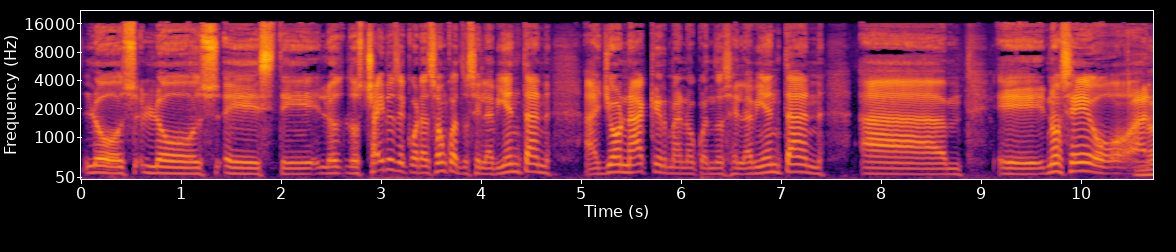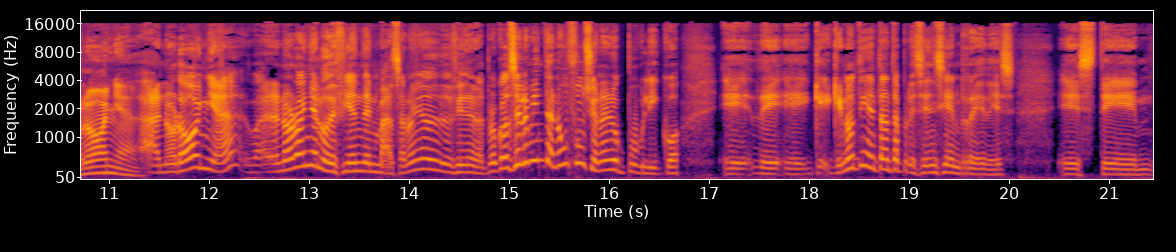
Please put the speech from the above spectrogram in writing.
los, los, este, los, los chairos de corazón cuando se le avientan a John Ackerman o cuando se le avientan a, eh, no sé, o a Noroña. A Noroña, a Noroña lo defienden más, a Noroña lo defienden más. Pero cuando se le avientan a un funcionario público eh, de, eh, que, que no tiene tanta presencia en redes, este, eh,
